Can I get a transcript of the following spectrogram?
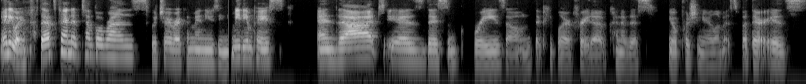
anyway, that's kind of tempo runs, which I recommend using medium pace. And that is this gray zone that people are afraid of, kind of this, you know, pushing your limits. But there is,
